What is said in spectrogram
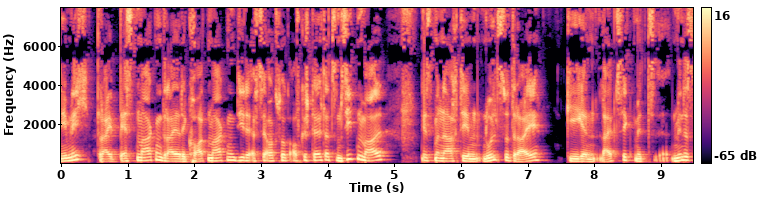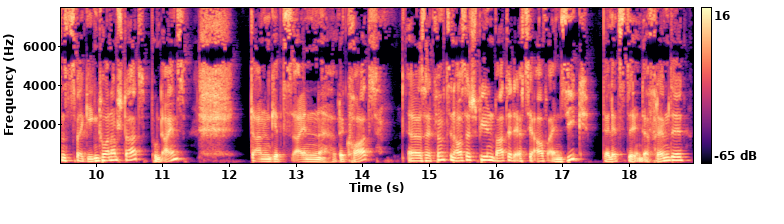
Nämlich drei Bestmarken, drei Rekordmarken, die der FC Augsburg aufgestellt hat. Zum siebten Mal ist man nach dem 0 zu 3 gegen Leipzig mit mindestens zwei Gegentoren am Start. Punkt eins. Dann gibt's einen Rekord. Äh, seit 15 Auswärtsspielen wartet der FCA auf einen Sieg. Der letzte in der Fremde.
